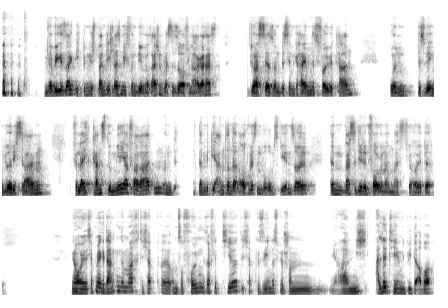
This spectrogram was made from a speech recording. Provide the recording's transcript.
ja, wie gesagt, ich bin gespannt. Ich lasse mich von dir überraschen, was du so auf Lager hast. Du hast ja so ein bisschen geheimnisvoll getan. Und deswegen würde ich sagen, vielleicht kannst du mir ja verraten und damit die anderen dann auch wissen, worum es gehen soll, ähm, was du dir denn vorgenommen hast für heute. Genau, ich habe mir Gedanken gemacht, ich habe äh, unsere Folgen reflektiert. Ich habe gesehen, dass wir schon, ja, nicht alle Themengebiete, aber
